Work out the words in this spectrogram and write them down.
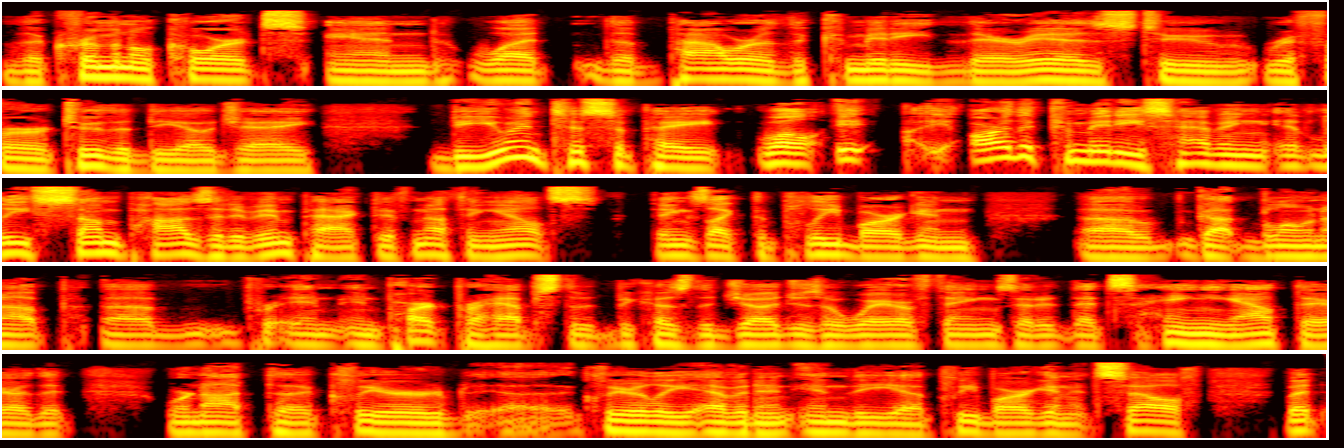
the criminal courts and what the power of the committee there is to refer to the DOJ, do you anticipate, well, it, are the committees having at least some positive impact, if nothing else, things like the plea bargain uh, got blown up uh, in, in part perhaps the, because the judge is aware of things that are, that's hanging out there that were not uh, clear uh, clearly evident in the uh, plea bargain itself. But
